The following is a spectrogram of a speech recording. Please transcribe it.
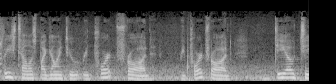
please tell us by going to report fraud, report fraud, dotftc.gov.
